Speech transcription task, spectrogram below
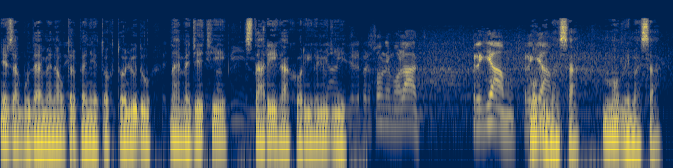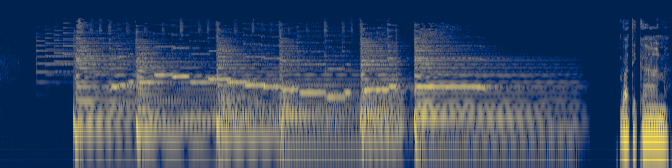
Nezabúdajme na utrpenie tohto ľudu, najmä detí, starých a chorých ľudí. Modlíme sa, modlíme sa. Vatikán.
